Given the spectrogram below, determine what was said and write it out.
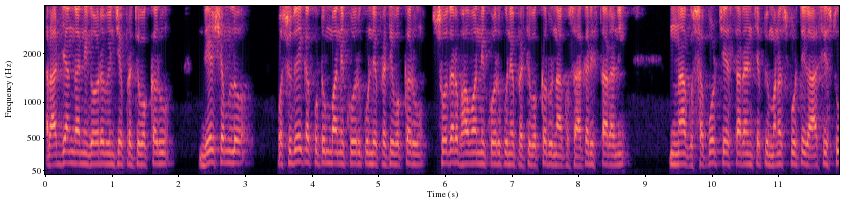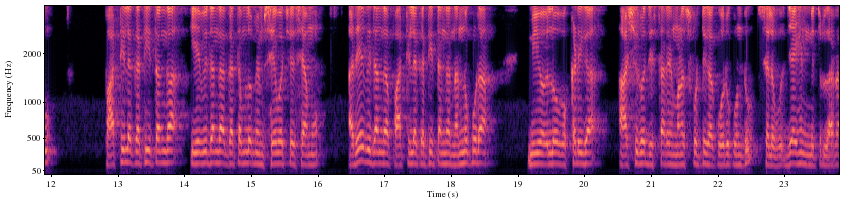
రాజ్యాంగాన్ని గౌరవించే ప్రతి ఒక్కరూ దేశంలో వసుదైక కుటుంబాన్ని కోరుకునే ప్రతి ఒక్కరూ సోదర భావాన్ని కోరుకునే ప్రతి ఒక్కరూ నాకు సహకరిస్తారని నాకు సపోర్ట్ చేస్తారని చెప్పి మనస్ఫూర్తిగా ఆశిస్తూ పార్టీలకు అతీతంగా ఏ విధంగా గతంలో మేము సేవ చేశామో అదేవిధంగా పార్టీలకు అతీతంగా నన్ను కూడా మీలో ఒక్కడిగా ఆశీర్వదిస్తారని మనస్ఫూర్తిగా కోరుకుంటూ సెలవు. జై హింద్ మిత్రులారా.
